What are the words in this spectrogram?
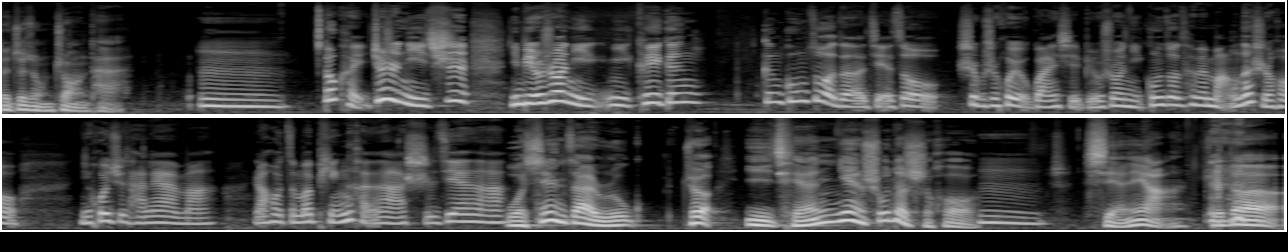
的这种状态？嗯，都可以。就是你是你，比如说你，你可以跟跟工作的节奏是不是会有关系？比如说你工作特别忙的时候，你会去谈恋爱吗？然后怎么平衡啊，时间啊？我现在如果就以前念书的时候，嗯闲呀，觉得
